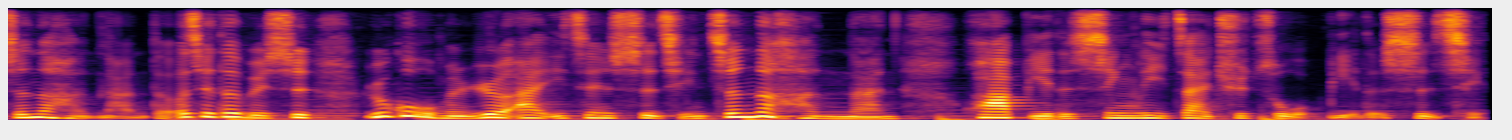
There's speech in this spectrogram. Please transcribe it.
真的很难的，而且特别是如果我们热爱一件事情，真的很难花别的心力再去做别的事情。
